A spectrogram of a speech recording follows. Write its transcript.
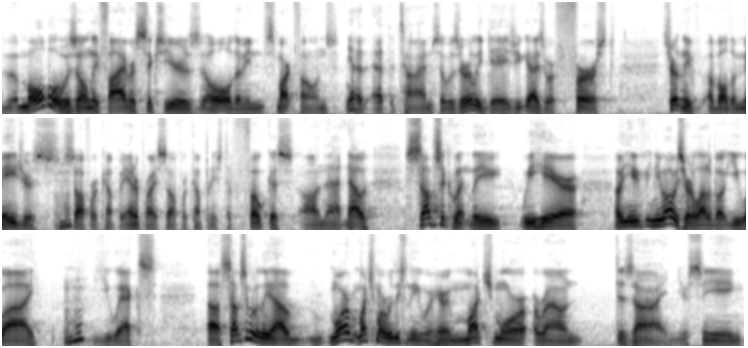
mobile was only five or six years old, I mean smartphones yep. at, at, the time, so it was early days. You guys were first certainly of all the major mm -hmm. software company, enterprise software companies to focus on that. Now, subsequently, we hear, I mean, you, you always heard a lot about UI, mm -hmm. UX. Uh, subsequently now, more, much more recently, we're hearing much more around design. You're seeing,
